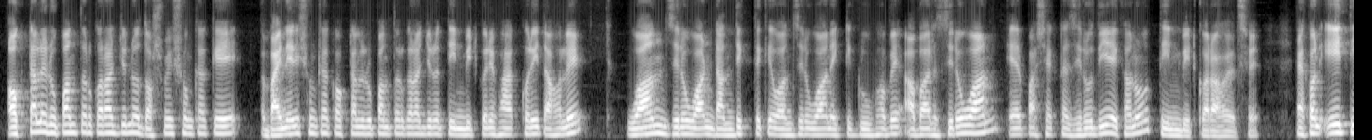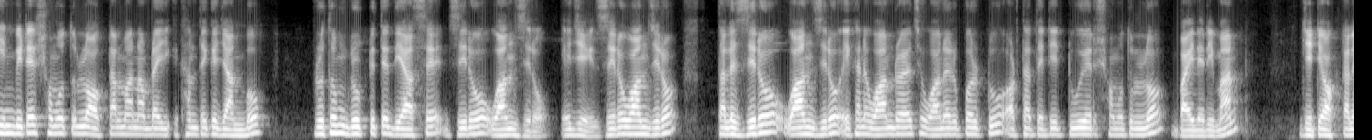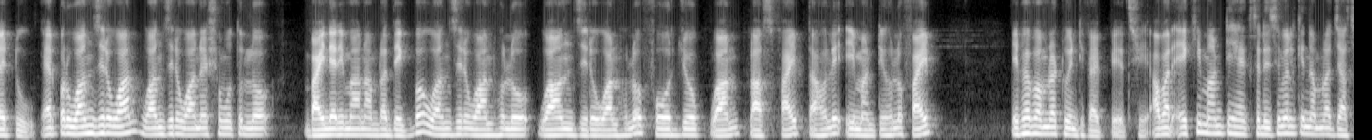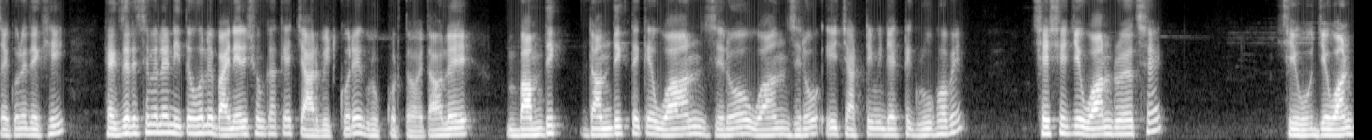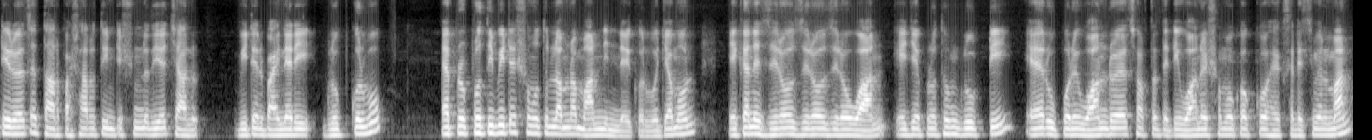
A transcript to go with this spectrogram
অক্টালে রূপান্তর করার জন্য দশমিক সংখ্যাকে বাইনারি সংখ্যা ককটালে রূপান্তর করার জন্য তিন বিট করে ভাগ করি, তাহলে ওয়ান জিরো ওয়ান ডান দিক থেকে ওয়ান জিরো ওয়ান একটি গ্রুপ হবে। আবার জিরো ওয়ানের পাশে একটা জিরো দিয়ে এখানেও তিন বিট করা হয়েছে। এখন এই তিন বিটের সমতুল্য অক্টাল মান আমরা এখান থেকে জানব। প্রথম গ্রুপটিতে দেওয়া আছে জিরো ওয়ান জিরো এই যে জিরো ওয়ান জিরো তাহলে জিরো ওয়ান জিরো এখানে ওয়ান রয়েছে ওয়ানের উপর টু অর্থাৎ এটি টু এর সমতুল্য বাইনারি মান, যেটি অক্টালে টু এরপর one zero one one zero ওয়ানের সমতুল্য বাইনারি মান আমরা দেখব ওয়ান জিরো ওয়ান হলো ওয়ান জিরো ওয়ান হলো ফোর যোগ ওয়ান প্লাস ফাইভ তাহলে এই মানটি হলো ফাইভ এভাবে আমরা টোয়েন্টি ফাইভ পেয়েছি। আবার একই মানটি হেক্সাডেসিমেল কিন্তু আমরা যাচাই করে দেখি। হেক্সাডেসিমেলে নিতে হলে বাইনারি সংখ্যাকে চার বিট করে গ্রুপ করতে হয়। তাহলে বাম দিক, ডান দিক থেকে ওয়ান জিরো ওয়ান জিরো এই চারটি মিলে একটি গ্রুপ হবে। শেষে যে ওয়ান রয়েছে সে যে ওয়ানটি রয়েছে, তার পাশে আরও তিনটে শূন্য দিয়ে চার বিটের বাইনারি গ্রুপ করব। এরপর প্রতি বিটের সমতুল্য আমরা মান নির্ণয় করব। যেমন, এখানে জিরো জিরো জিরো ওয়ান এই যে প্রথম গ্রুপটি এর উপরে ওয়ান রয়েছে, অর্থাৎ এটি ওয়ানের সমকক্ষ হেক্সাডেসিমেল মান।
